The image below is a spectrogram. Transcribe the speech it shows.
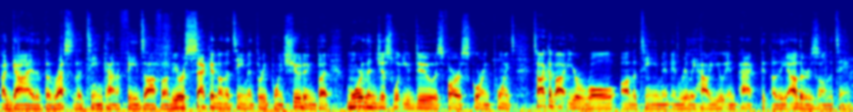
a guy that the rest of the team kind of feeds off of. You were second on the team in three point shooting, but more than just what you do as far as scoring points, talk about your role on the team and, and really how you impact the, the, others on the team.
